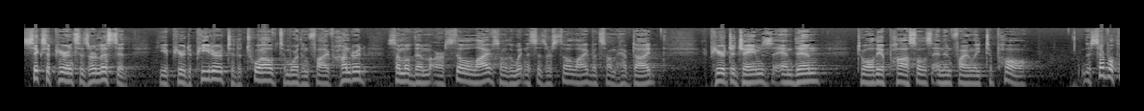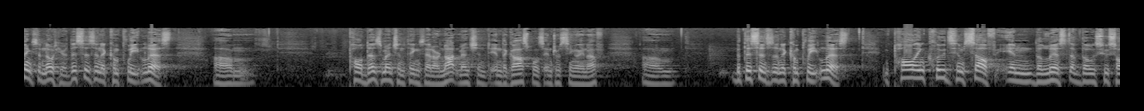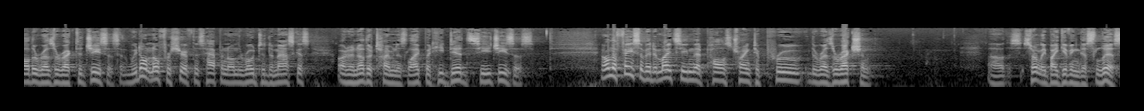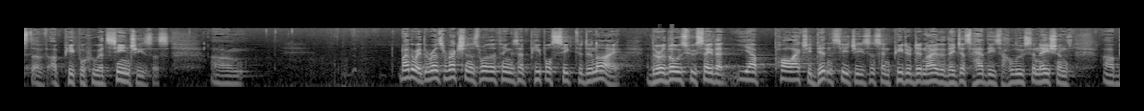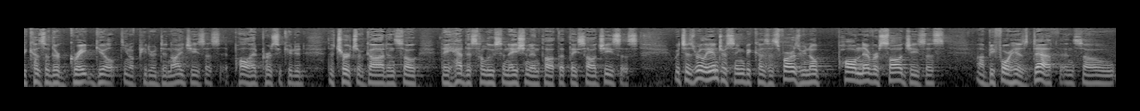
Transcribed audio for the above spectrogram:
Six appearances are listed. He appeared to Peter, to the 12, to more than 500. Some of them are still alive. Some of the witnesses are still alive, but some have died. Appeared to James, and then to all the apostles, and then finally to Paul. There's several things to note here. This isn't a complete list. Um, Paul does mention things that are not mentioned in the Gospels, interestingly enough. Um, but this isn't a complete list. Paul includes himself in the list of those who saw the resurrected Jesus. And we don't know for sure if this happened on the road to Damascus or at another time in his life, but he did see Jesus. And on the face of it, it might seem that Paul is trying to prove the resurrection, uh, certainly by giving this list of, of people who had seen Jesus. Um, by the way, the resurrection is one of the things that people seek to deny. There are those who say that, yeah, Paul actually didn't see Jesus and Peter didn't either. They just had these hallucinations uh, because of their great guilt. You know, Peter denied Jesus, Paul had persecuted the church of God, and so they had this hallucination and thought that they saw Jesus. which is really interesting because, as far as we know, Paul never saw Jesus uh, before his death, and so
